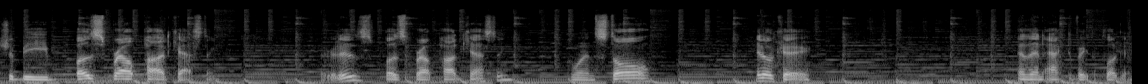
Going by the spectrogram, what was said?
Should be Buzzsprout Podcasting. There it is, Buzzsprout Podcasting. To install hit OK, and then activate the plugin.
